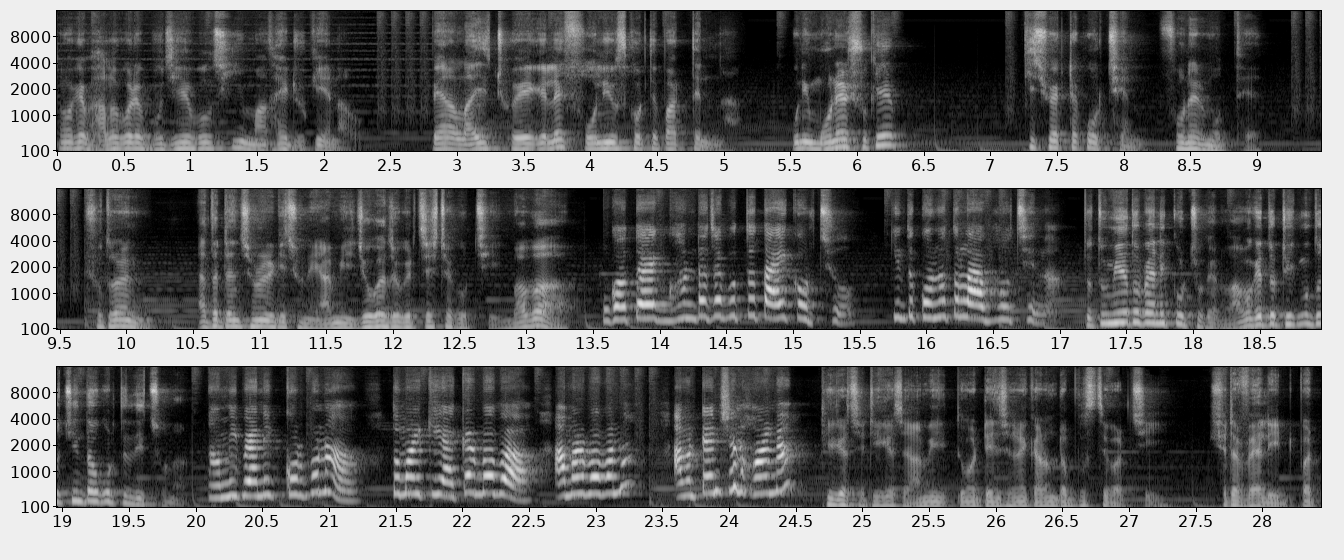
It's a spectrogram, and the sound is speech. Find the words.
তোমাকে ভালো করে বুঝিয়ে বলছি মাথায় ঢুকিয়ে নাও। প্যারালাইজড হয়ে গেলে ফোন ইউজ করতে পারতেন না। উনি মনের সুখে কিছু একটা করছেন ফোনের মধ্যে। সুতরাং এত টেনশনের কিছু নেই আমি যোগাযোগের চেষ্টা করছি। বাবা! গত এক ঘণ্টা যাবত তো তাই করছ কিন্তু কোনো তো লাভ হচ্ছে না। তো তুমি এত প্যানিক করছ কেন? আমাকে তো ঠিকমতো চিন্তাও করতে দিচ্ছ না। আমি প্যানিক করব না? তোমার কি একার বাবা? আমার বাবা না? আমার টেনশন হয় না? ঠিক আছে ঠিক আছে আমি তোমার টেনশনের কারণটা বুঝতে পারছি। সেটা ভ্যালিড বাট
